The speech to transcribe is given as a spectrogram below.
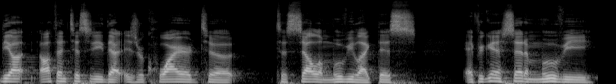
the authenticity that is required to to sell a movie like this. If you're gonna set a movie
